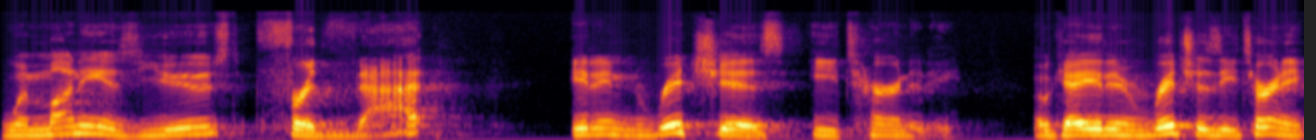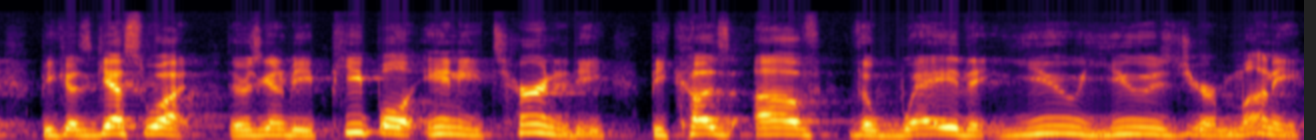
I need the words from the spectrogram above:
when money is used for that, it enriches eternity. Okay, it enriches eternity because guess what? There's going to be people in eternity because of the way that you used your money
